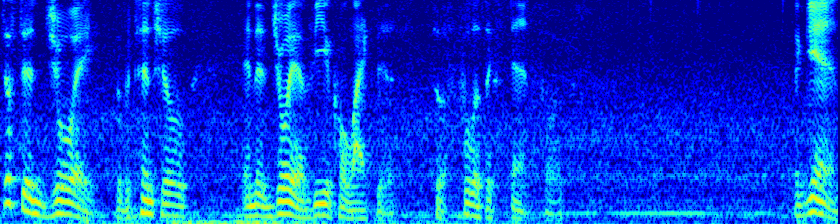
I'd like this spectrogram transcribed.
just to enjoy the potential and enjoy a vehicle like this to the fullest extent, folks. Again,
